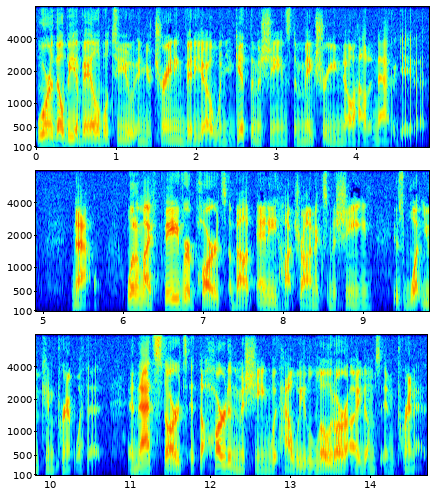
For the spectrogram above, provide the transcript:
or they'll be available to you in your training video when you get the machines to make sure you know how to navigate it. Now, one of my favorite parts about any Hotronix machine is what you can print with it. And that starts at the heart of the machine with how we load our items and print it.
